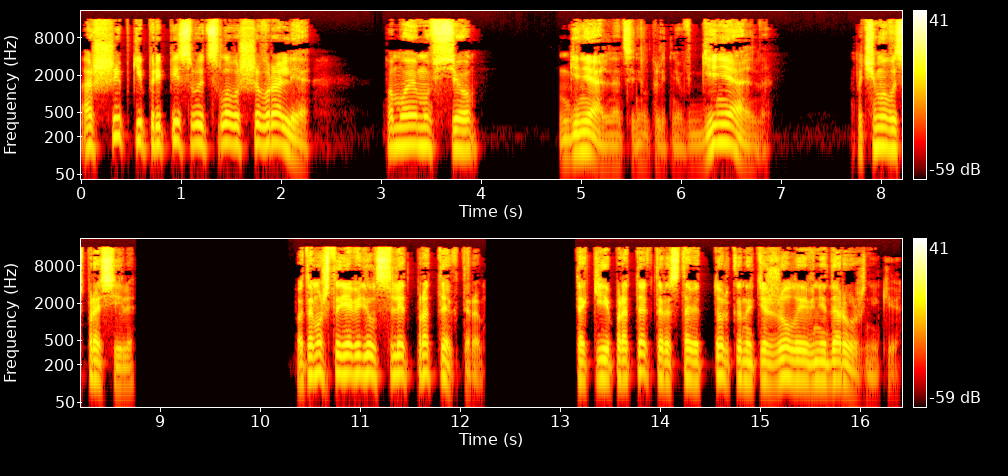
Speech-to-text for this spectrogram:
ошибке приписывают слово «шевроле». По-моему, все. Гениально, оценил Плетнев. Гениально. Почему вы спросили? Потому что я видел след протектора. Такие протекторы ставят только на тяжелые внедорожники.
